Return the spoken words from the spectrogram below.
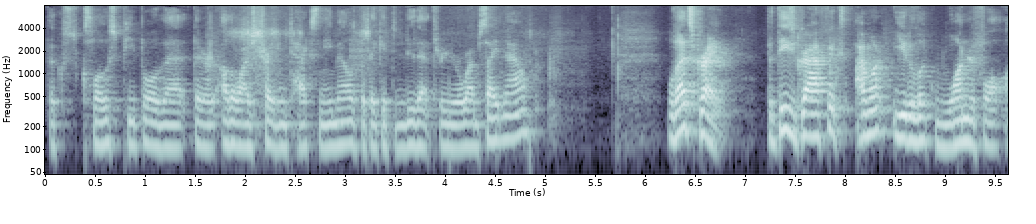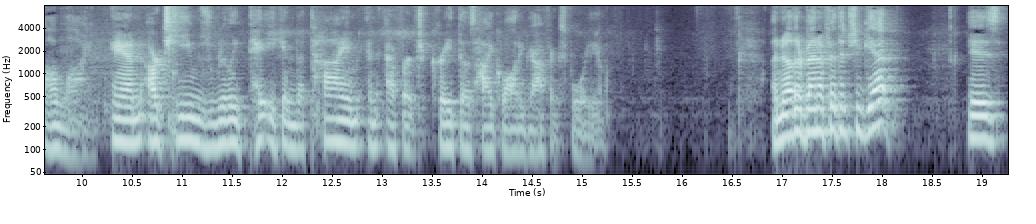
the close people that they're otherwise trading texts and emails, but they get to do that through your website now. Well, that's great. But these graphics, I want you to look wonderful online. And our team's really taken the time and effort to create those high quality graphics for you. Another benefit that you get is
